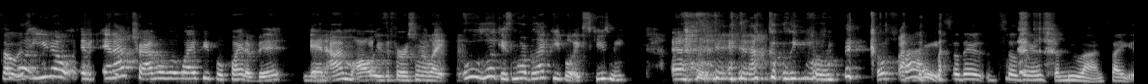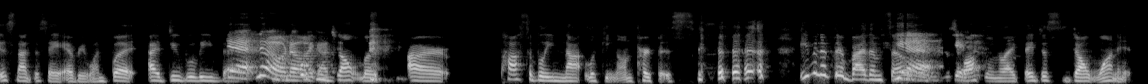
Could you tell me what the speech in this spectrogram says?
So well, you know, and, and I've traveled with white people quite a bit, yeah. and I'm always the first one to like, oh, look, it's more black people. Excuse me, and I'll go leave them. go right. Them. So there's so there's the nuance. Like it's not to say everyone, but I do believe that. Yeah. No. No. I got you. Don't look are possibly not looking on purpose, even if they're by themselves, yeah, just yeah. walking. Like they just don't want it.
